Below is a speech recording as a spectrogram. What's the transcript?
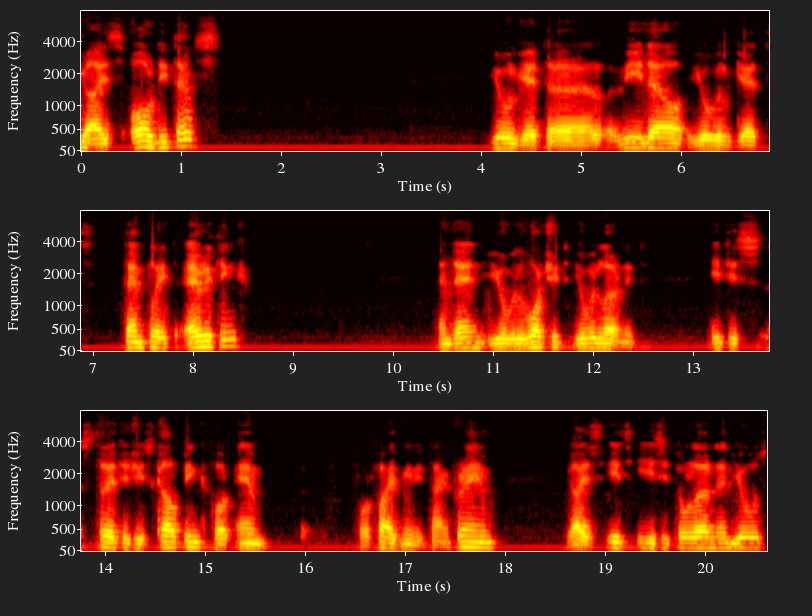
guys all details. You will get a video you will get template everything. And then you will watch it you will learn it. It is strategy scalping for m for 5 minute time frame. Guys it's easy to learn and use.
